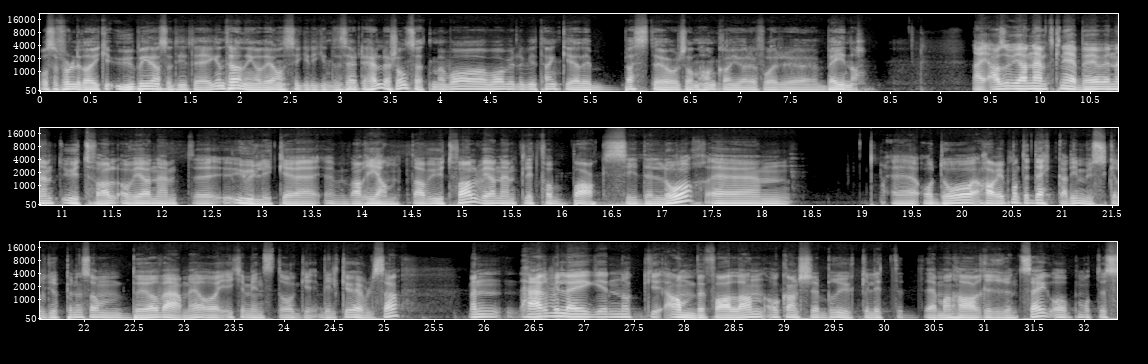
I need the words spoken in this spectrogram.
og selvfølgelig da ikke ubegrenset tid til egentrening, og det er han sikkert ikke interessert i heller, sånn sett. Men hva, hva ville vi tenke er de beste øvelsene han kan gjøre for eh, beina? Nei, altså Vi har nevnt knebøy, vi har nevnt utfall, og vi har nevnt uh, ulike eh, varianter av utfall. Vi har nevnt litt for baksidelår. Um, Eh, og da har vi på en måte dekka de muskelgruppene som bør være med, og ikke minst og hvilke øvelser. Men her vil jeg nok anbefale han å kanskje bruke litt det man har rundt seg, og på en måte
